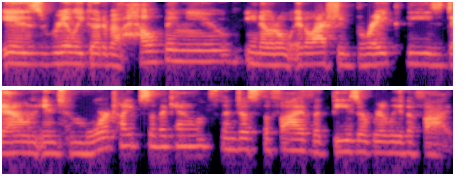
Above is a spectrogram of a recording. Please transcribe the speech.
is really good about helping you. You know, it'll it'll actually break these down into more types of accounts than just the five, but these are really the five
